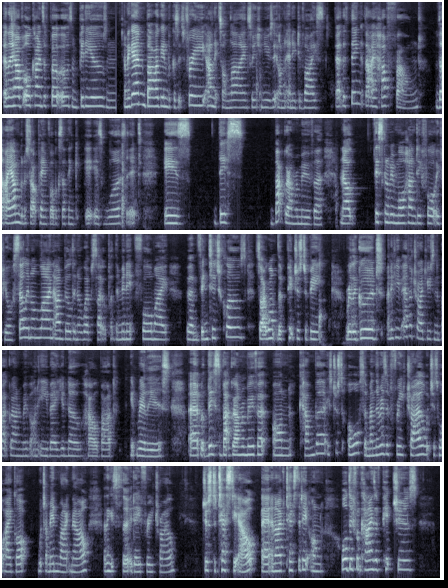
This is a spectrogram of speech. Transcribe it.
And they have all kinds of photos and videos and, and again bargain because it's free and it's online so you can use it on any device. Uh, the thing that i have found that i am going to start paying for because i think it is worth it is this background remover. Now this is going to be more handy for if you're selling online. I'm building a website up at the minute for my um, vintage clothes. So I want the pictures to be really good. And if you've ever tried using the background remover on eBay, you know how bad it really is. Uh, but this background remover on Canva is just awesome. And there is a free trial, which is what I got, which I'm in right now. I think it's 30 day free trial just to test it out. Uh, and I've tested it on all different kinds of pictures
